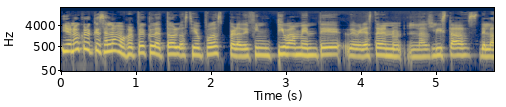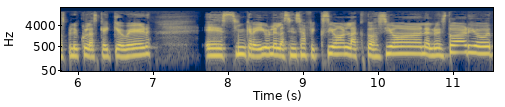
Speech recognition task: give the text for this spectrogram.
Yo no creo que sea la mejor película de todos los tiempos, pero definitivamente debería estar en, las listas de las películas que hay que ver. Es increíble la ciencia ficción, la actuación, el vestuario,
